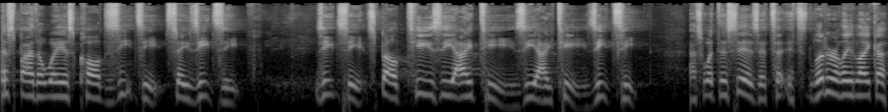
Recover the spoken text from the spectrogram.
This, by the way, is called tzitzit. Say tzitzit. Tzitzit, spelled T Z I T, Z I T, tzitzit. That's what this is. It's, a, it's literally like a,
